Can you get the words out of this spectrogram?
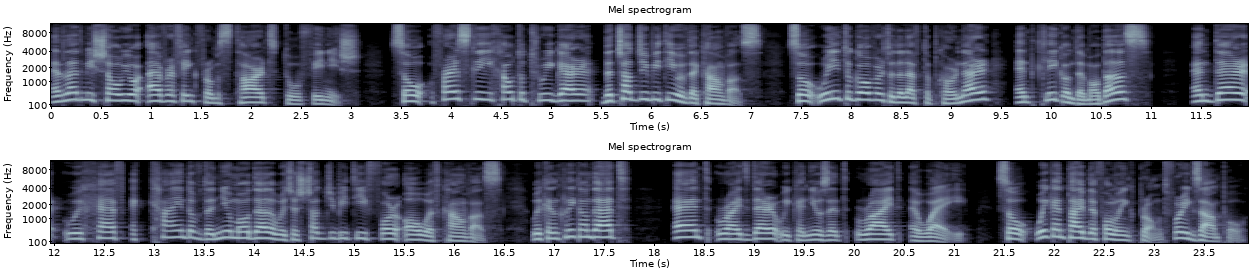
And let me show you everything from start to finish. So firstly, how to trigger the ChatGPT with the canvas. So we need to go over to the left top corner and click on the models and there we have a kind of the new model, which is ChatGPT 4o with Canvas. We can click on that and right there we can use it right away. So we can type the following prompt. For example,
